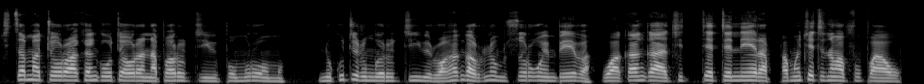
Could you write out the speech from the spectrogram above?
chitsamatoro akanga otaura naparutivi pomuromo nokuti rumwe rutivi rwakanga rune musoro wembeva wakanga achitetenera pamwe chete namapfupa awo.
